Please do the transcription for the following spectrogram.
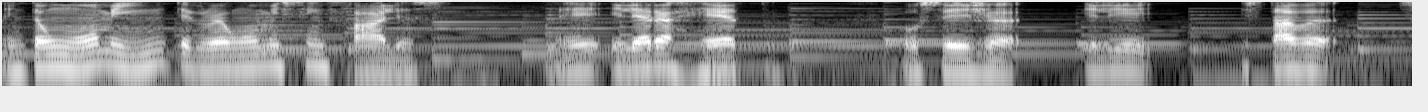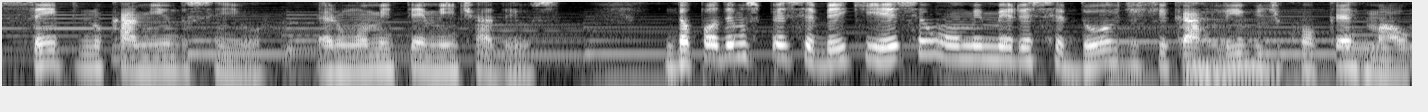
Então, um homem íntegro é um homem sem falhas. Né? Ele era reto, ou seja, ele estava sempre no caminho do Senhor. Era um homem temente a Deus. Então, podemos perceber que esse é um homem merecedor de ficar livre de qualquer mal.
